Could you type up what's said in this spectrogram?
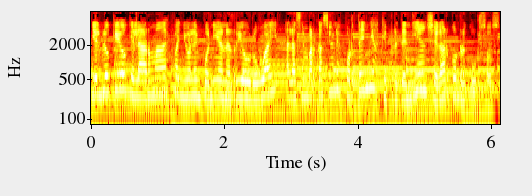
y el bloqueo que la Armada Española imponía en el río Uruguay a las embarcaciones porteñas que pretendían llegar con recursos.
